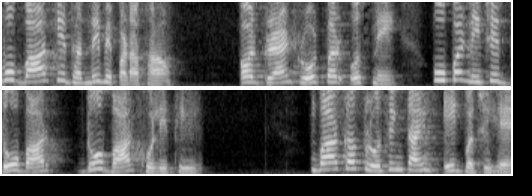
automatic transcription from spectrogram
वो बार के धंधे में पड़ा था, और ग्रैंड रोड पर उसने ऊपर नीचे दो बार दो बार खोले थे। बार का क्लोजिंग टाइम एक बजे है,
